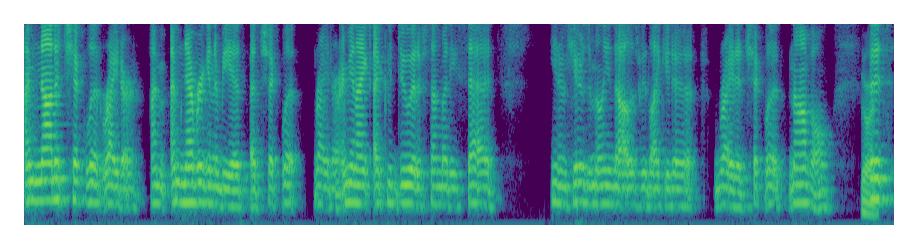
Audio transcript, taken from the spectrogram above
I'm not a chick lit writer. I'm I'm never going to be a, a chick lit writer. I mean, I, I could do it if somebody said, you know, here's a million dollars. We'd like you to write a chick lit novel. Sure. But it's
